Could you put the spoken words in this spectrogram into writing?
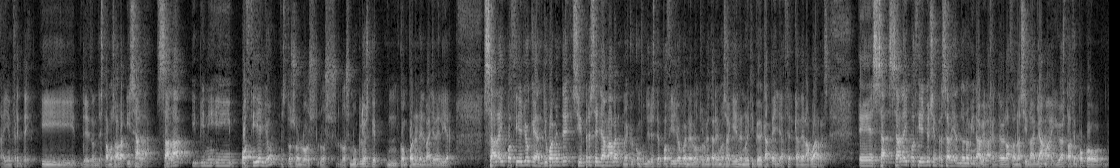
ahí enfrente, y de donde estamos ahora, y Sala. Sala y, y Pociello, estos son los, los, núcleos que mm, componen el Valle del Hierro. Sala y Pociello, que antiguamente siempre se llamaban, no hay que confundir este Pociello con el otro que tenemos aquí en el municipio de Capella, cerca de La Guarras. Eh, Sala y Pociello siempre se habían denominado, y la gente de la zona así la llama, y yo hasta hace poco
